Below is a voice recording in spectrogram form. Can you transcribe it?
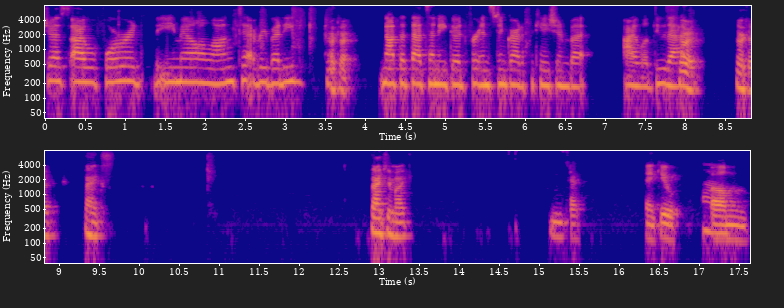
just I will forward the email along to everybody. Okay, Not that that's any good for instant gratification, but I will do that. all right, okay, thanks. Thank you, Mike. Okay, thank you. Um, Um,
